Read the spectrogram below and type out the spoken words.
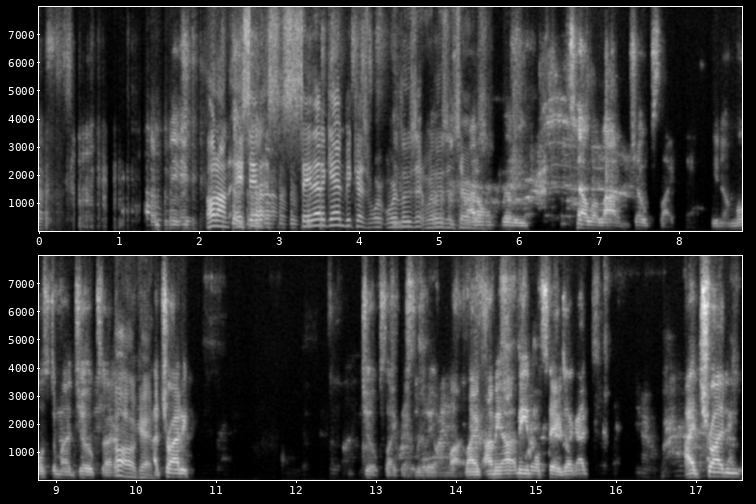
A, I mean, Hold on. Hey, say that say that again because we're we're losing we're losing service. I don't really tell a lot of jokes like that. You know, most of my jokes are. Oh, okay. I try to jokes like that really online. Like I mean, I mean on stage. Like I, I try to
